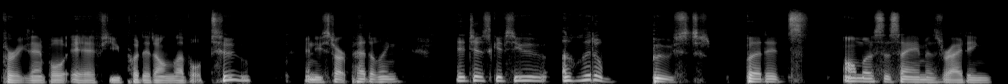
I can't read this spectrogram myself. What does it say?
for example, if you put it on level two and you start pedaling, it just gives you a little boost, but it's almost the same as riding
